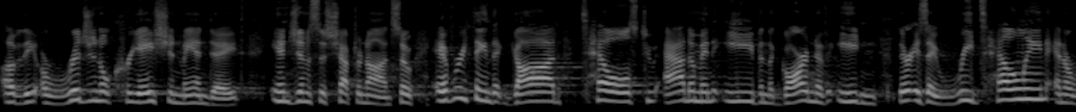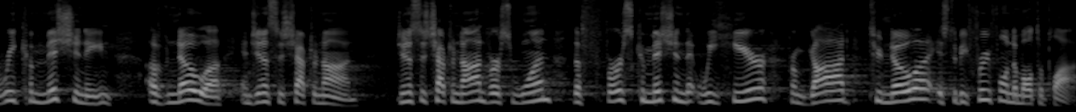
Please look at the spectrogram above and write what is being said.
of the original creation mandate in Genesis chapter 9. So, everything that God tells to Adam and Eve in the Garden of Eden, there is a retelling and a recommissioning of Noah in Genesis chapter 9. Genesis chapter 9, verse 1, the first commission that we hear from God to Noah is to be fruitful and to multiply.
